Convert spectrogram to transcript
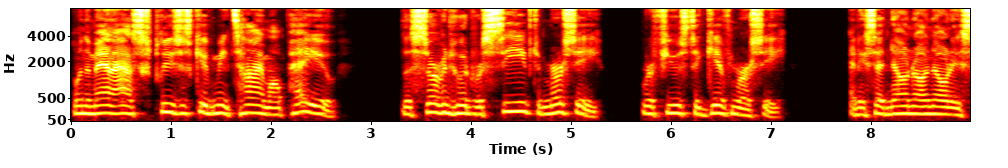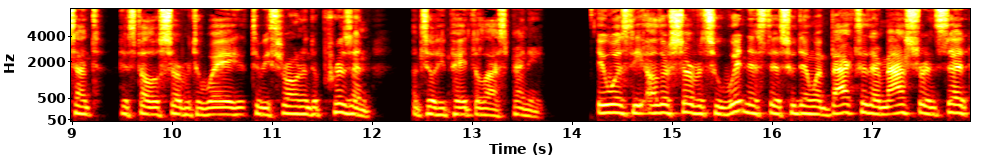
When the man asks, Please just give me time, I'll pay you. The servant who had received mercy refused to give mercy. And he said, No, no, no. And he sent his fellow servant away to be thrown into prison until he paid the last penny. It was the other servants who witnessed this who then went back to their master and said,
